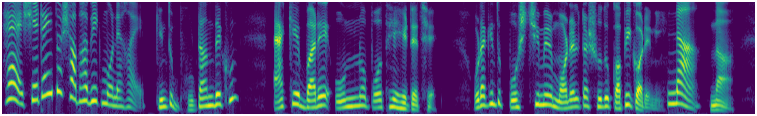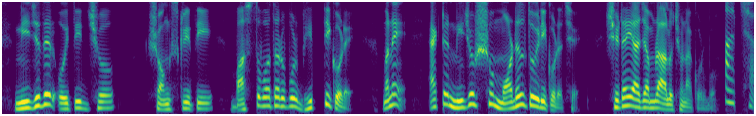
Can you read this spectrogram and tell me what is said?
হ্যাঁ সেটাই তো স্বাভাবিক মনে হয়। কিন্তু ভুটান দেখুন একেবারে অন্য পথে হেঁটেছে। ওরা কিন্তু পশ্চিমের মডেলটা শুধু কপি করেনি। না। না নিজেদের ঐতিহ্য সংস্কৃতি বাস্তবতার উপর ভিত্তি করে মানে একটা নিজস্ব মডেল তৈরি করেছে। সেটাই আজ আমরা আলোচনা করব। আচ্ছা।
